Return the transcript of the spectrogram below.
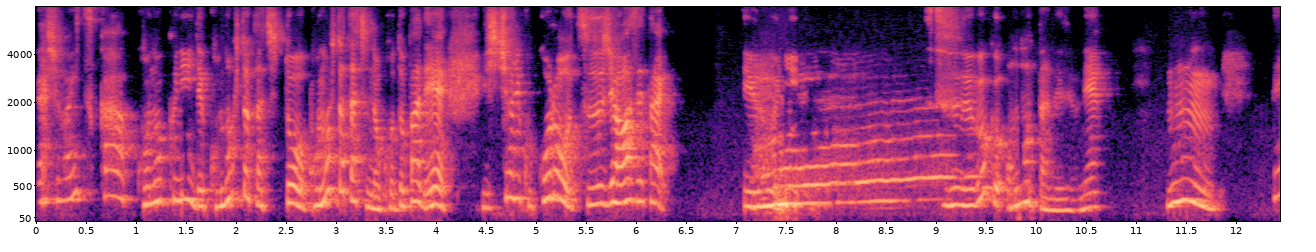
私はいつかこの国でこの人たちとこの人たちの言葉で一緒に心を通じ合わせたいっていうふうにすごく思ったんですよね。うん。で、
